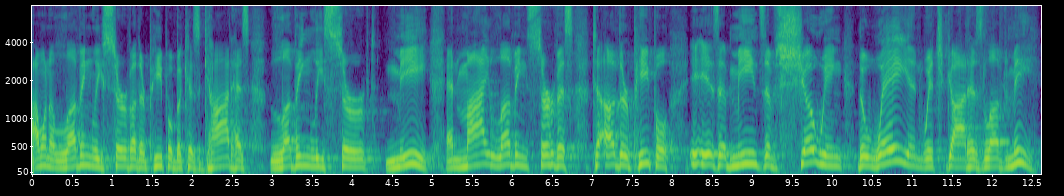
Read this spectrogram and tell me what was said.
I want to lovingly serve other people because God has lovingly served me. And my loving service to other people is a means of showing the way in which God has loved me.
